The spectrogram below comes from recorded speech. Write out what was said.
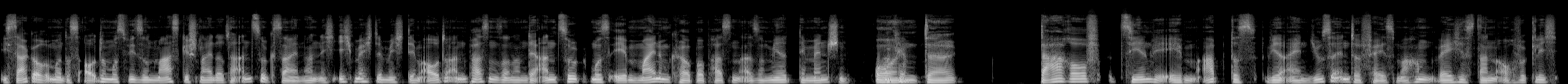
ich sage auch immer, das Auto muss wie so ein maßgeschneiderter Anzug sein. Und nicht ich möchte mich dem Auto anpassen, sondern der Anzug muss eben meinem Körper passen, also mir, dem Menschen. Und okay. äh, darauf zielen wir eben ab, dass wir ein User Interface machen, welches dann auch wirklich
